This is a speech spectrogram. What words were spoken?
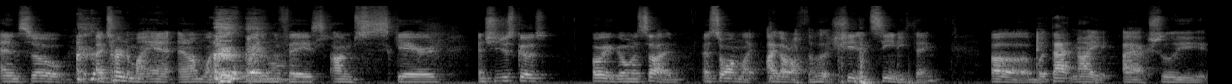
and so I turn to my aunt, and I'm like red in the face. I'm scared, and she just goes, "Okay, go inside." And so I'm like, I got off the hook. She didn't see anything. Uh, but that night, I actually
